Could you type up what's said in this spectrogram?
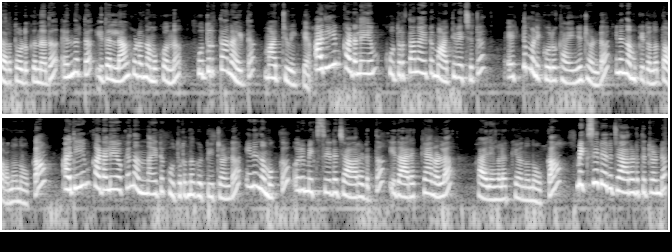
ചേർത്ത് കൊടുക്കുന്നത്. എന്നിട്ട് ഇതെല്ലാം കൂടെ നമുക്കൊന്ന് കുതിർത്താനായിട്ട് മാറ്റി വെക്കാം. അരിയും കടലയും കുതിർത്താനായിട്ട് മാറ്റി വെച്ചിട്ട് എട്ട് മണിക്കൂർ കഴിഞ്ഞിട്ടുണ്ട്. ഇനി നമുക്കിതൊന്ന് തുറന്നു നോക്കാം. അരിയും കടലയും ഒക്കെ നന്നായിട്ട് കുതിർന്ന് കിട്ടിയിട്ടുണ്ട്. ഇനി നമുക്ക് ഒരു മിക്സിയുടെ ജാർ എടുത്ത് ഇത് അരയ്ക്കാനുള്ള കാര്യങ്ങളൊക്കെ ഒന്ന് നോക്കാം. മിക്സിയുടെ ഒരു ജാർ എടുത്തിട്ടുണ്ട്.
